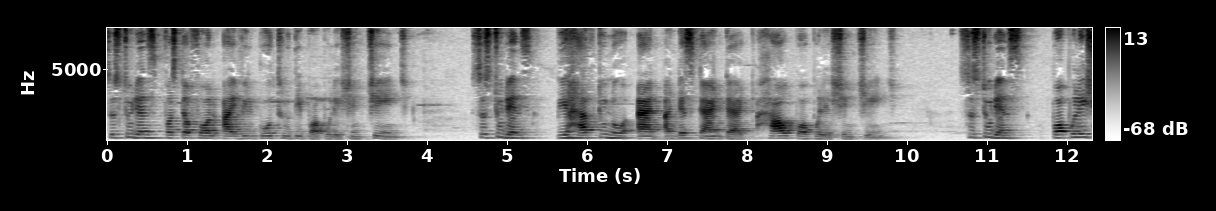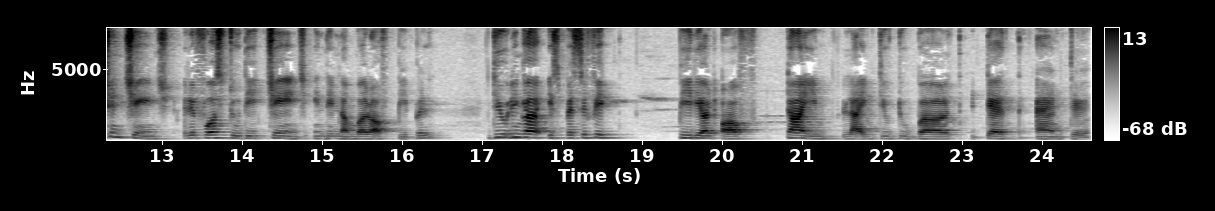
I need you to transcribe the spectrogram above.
So, students, first of all, I will go through the population change. So, students, we have to know and understand that how population change. So, students, population change refers to the change in the number of people during a specific period of time, like due to birth, death, and uh,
